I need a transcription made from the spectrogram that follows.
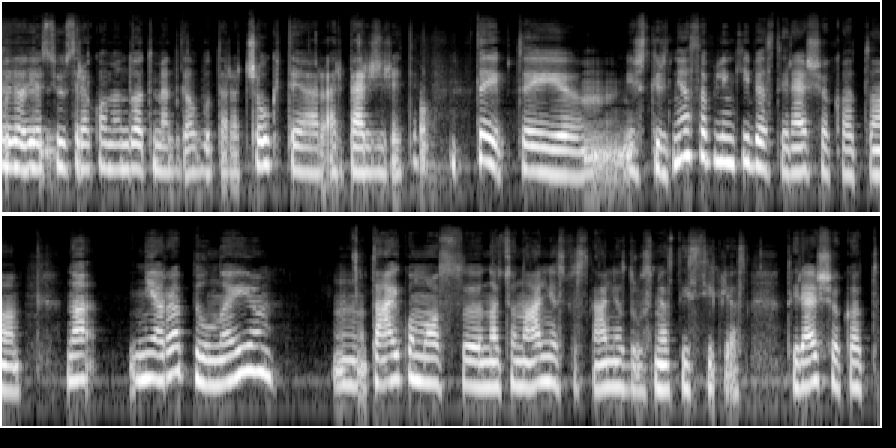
kodėl jas jūs rekomenduotumėt? Galbūt ar atšaukti ar ar peržiūrėti? Taip tai išskirtinės aplinkybės tai reiškia kad na nėra pilnai taikomos nacionalinės fiskalinės drausmės taisyklės. Tai reiškia kad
